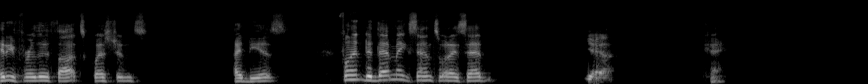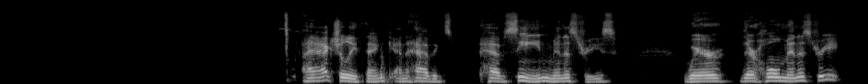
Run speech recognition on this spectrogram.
Any further thoughts, questions, ideas? Flint, did that make sense what I said? Yeah. Okay. I actually think and have ex- have seen ministries where their whole ministry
